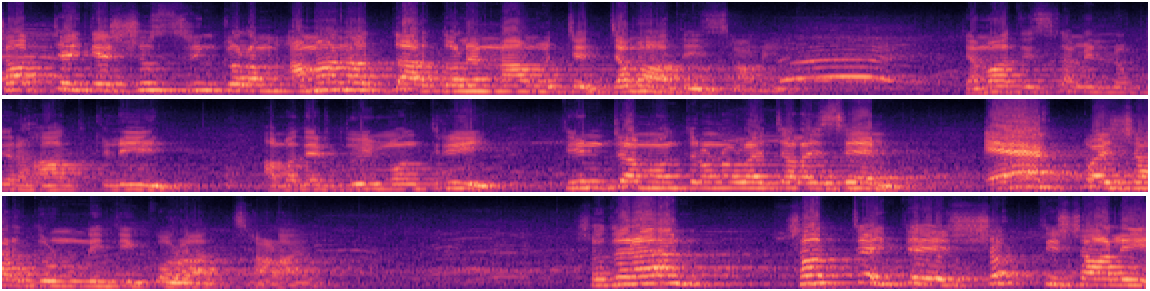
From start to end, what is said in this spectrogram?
সবচাইতে সুশৃঙ্খল আমানতদার দলের নাম হচ্ছে জামাত ইসলামী। জামাত ইসলামীর লোকদের হাত ক্লিন। আমাদের দুই মন্ত্রী, তিনটা মন্ত্রণালয় চালাইছেন। এক পয়সার দুর্নীতি করা ছাড়াই। সুতরাং সবচাইতে শক্তিশালী,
